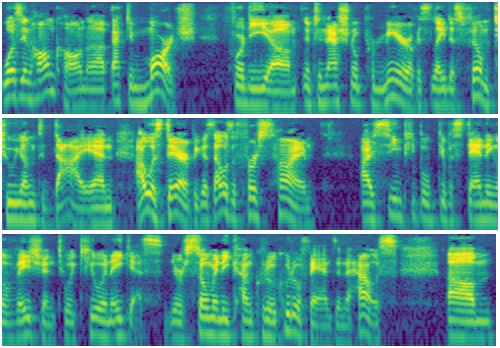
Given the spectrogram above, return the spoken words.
was in Hong Kong uh, back in March for the um, international premiere of his latest film, Too Young to Die, and I was there because that was the first time I've seen people give a standing ovation to a Q&A guest. There were so many Kankuro Kudo fans in the house. Um,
